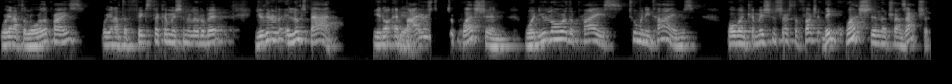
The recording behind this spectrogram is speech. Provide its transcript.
We're gonna have to lower the price. We're gonna have to fix the commission a little bit. You're gonna it looks bad, you know. And yeah. buyers to question when you lower the price too many times, or when commission starts to fluctuate, they question the transaction.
